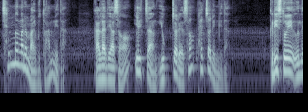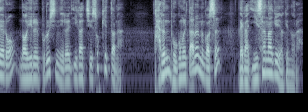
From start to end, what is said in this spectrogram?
책망하는 말부터 합니다. 갈라디아서 1장 6절에서 8절입니다. 그리스도의 은혜로 너희를 부르신 이를 이같이 속히 떠나 다른 복음을 따르는 것을 내가 이상하게 여기노라.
